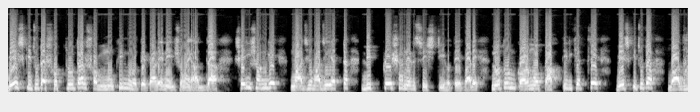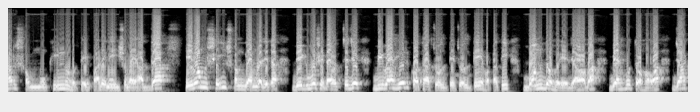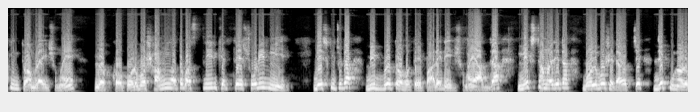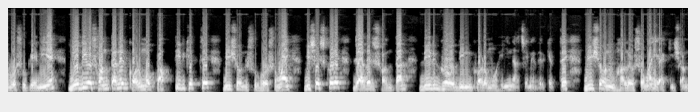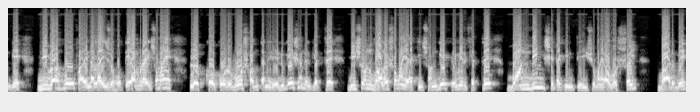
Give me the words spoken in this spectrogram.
বেশ কিছুটা শত্রুতার সম্মুখীন হতে পারেন এই সময় আদ্রা। সেই সঙ্গে মাঝে মাঝে একটা ডিপ্রেশনের সৃষ্টি হতে পারে। নতুন কর্মপ্রাপ্তির ক্ষেত্রে বেশ কিছুটা বাধার সম্মুখীন হতে পারেন এই সময় আদ্রা। এবং সেই সঙ্গে আমরা যেটা দেখব সেটা হচ্ছে যে বিবাহের কথা চলতে চলতে হঠাৎই বন্ধ হয়ে যাওয়া বা ব্যাহত হওয়া, যা কিন্তু আমরা এই সময়ে লক্ষ্য করব স্বামী অথবা স্ত্রীর ক্ষেত্রে শরীর নিয়ে। বেশ কিছুটা বিব্রত হতে পারেন এই সময়ে। আদ্রা নেক্সট আমরা যেটা বলব সেটা হচ্ছে যে পুনর্বসুকে নিয়ে। যদিও সন্তানের কর্মপ্রাপ্তির ক্ষেত্রে ভীষণ শুভ সময়। বিশেষ করে যাদের সন্তান দীর্ঘদিন কর্মহীন আছেন, এদের ক্ষেত্রে ভীষণ ভালো সময়। একই সঙ্গে বিবাহ ফাইনালাইজ হতে আমরা এই সময়ে লক্ষ্য করব সন্তানের এডুকেশনের ক্ষেত্রে ভীষণ ভালো সময়, একই সঙ্গে প্রেমের ক্ষেত্রে বন্ডিং সেটা কিন্তু এই সময় অবশ্যই বাড়বে।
